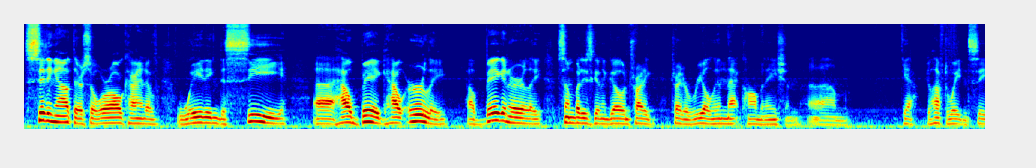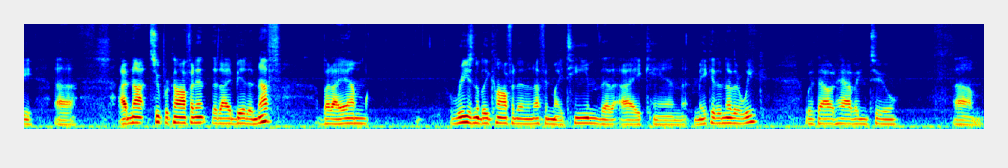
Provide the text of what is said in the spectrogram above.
sitting out there, so we're all kind of waiting to see uh, how big, how early, how big and early somebody's going to go and try to try to reel in that combination. Um, yeah, you'll have to wait and see. Uh, I'm not super confident that I bid enough, but I am reasonably confident enough in my team that I can make it another week without having to um,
